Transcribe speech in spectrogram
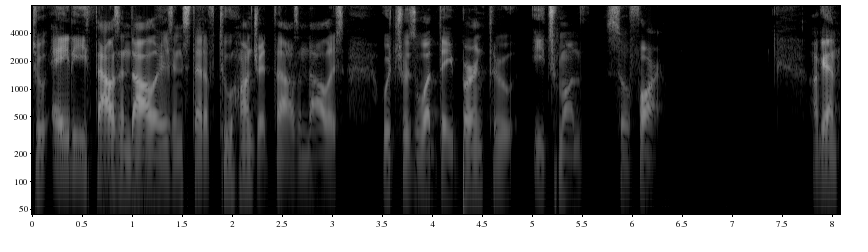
to eighty thousand dollars instead of two hundred thousand dollars, which was what they burned through each month so far. Again,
